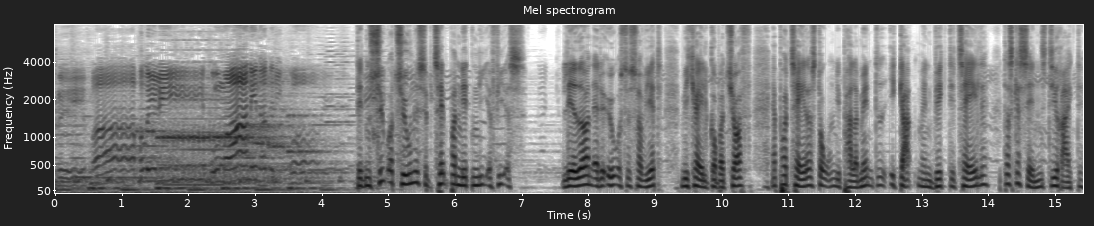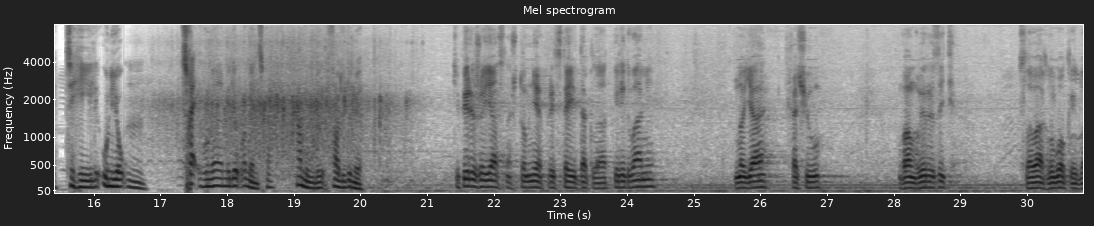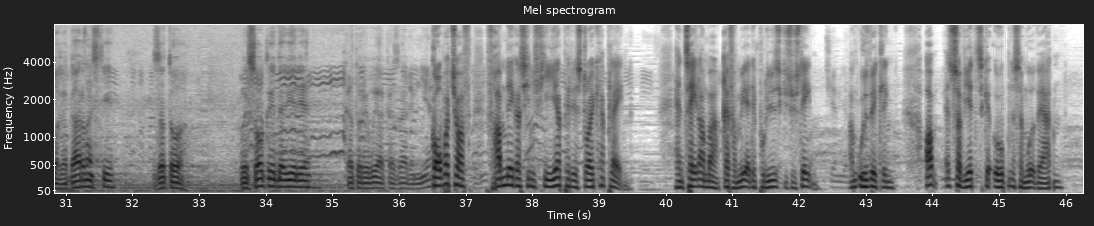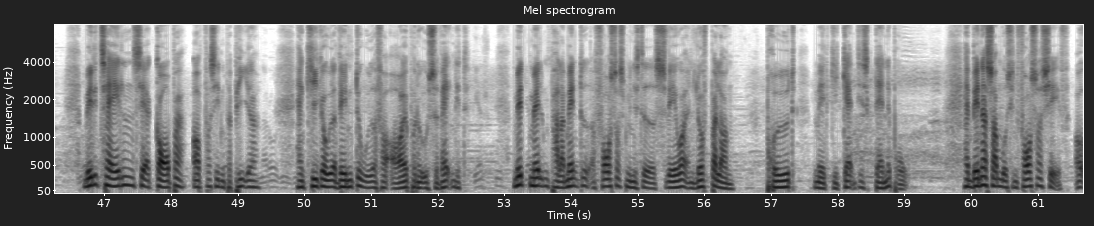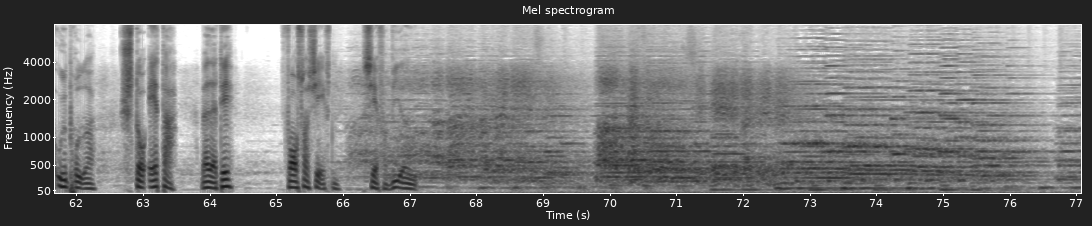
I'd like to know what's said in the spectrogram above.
тиши поплыли туманы над рекой. Det er den 27. september 1989. Lederen af det øverste sovjet, Mikhail Gorbachev, er på talerstolen i parlamentet i gang med en vigtig tale, der skal sendes direkte til hele unionen. 300 millioner mennesker har mulighed for at lytte med. Теперь уже ясно, что мне предстоит доклад перед вами, но я хочу вам выразить слова глубокой благодарности за то высокое доверие, которое вы оказали мне. Gorbachev fremlægger sin fjerde perestrojka-plan. Han taler om at reformere det politiske system, om udvikling, om at Sovjet skal åbne sig mod verden. Midt i talen ser Gorba op for sine papirer. Han kigger ud af vinduet og får øje på noget usædvanligt. Midt mellem parlamentet og forsvarsministeriet svæver en luftballon, prydet med et gigantisk dannebro. Han vender sig mod sin forsvarschef og udbryder, Stå etter. Hvad er det? Forsvarschefen ser forvirret ud.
